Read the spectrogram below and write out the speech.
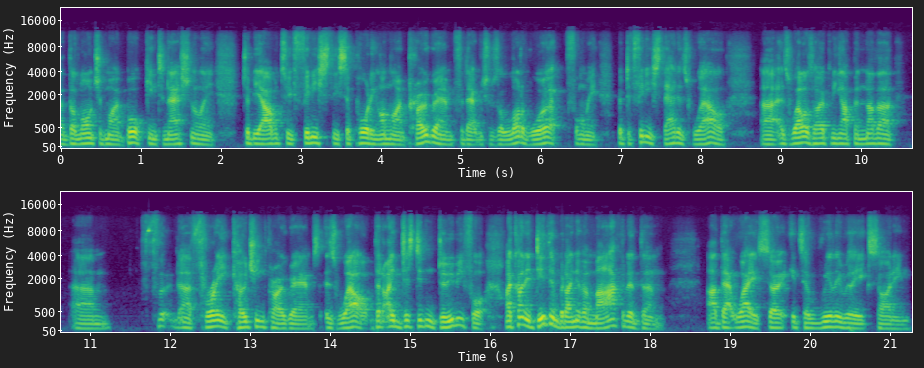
uh, the launch of my book internationally, to be able to finish the supporting online program for that, which was a lot of work for me, but to finish that as well, uh, as well as opening up another um, uh, three coaching programs as well that I just didn't do before. I kind of did them, but I never marketed them uh, that way. So it's a really, really exciting,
